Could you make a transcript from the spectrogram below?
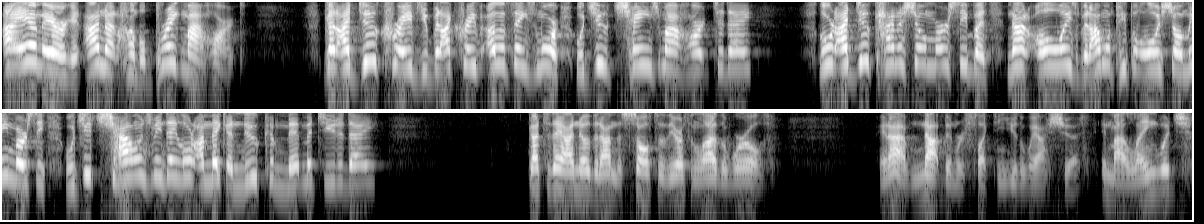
I am arrogant. I'm not humble. Break my heart. God, I do crave you, but I crave other things more. Would you change my heart today? Lord, I do kind of show mercy, but not always, but I want people to always show me mercy. Would you challenge me today, Lord? I make a new commitment to you today. God, today I know that I'm the salt of the earth and light of the world. And I have not been reflecting you the way I should in my language,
